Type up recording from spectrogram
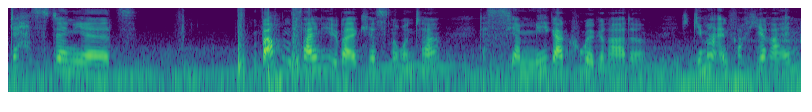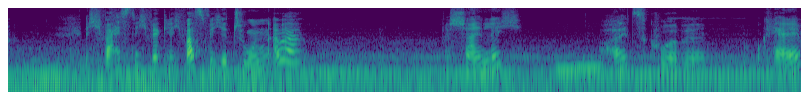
das denn jetzt? Warum fallen hier überall Kisten runter? Das ist ja mega cool gerade. Ich gehe mal einfach hier rein. Ich weiß nicht wirklich, was wir hier tun, aber wahrscheinlich Holzkurbel. Okay.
